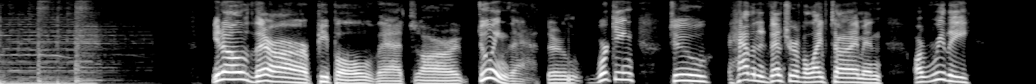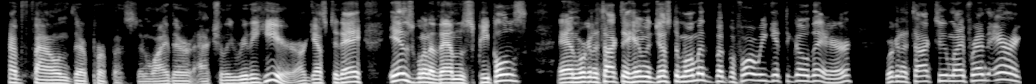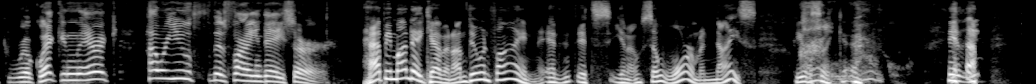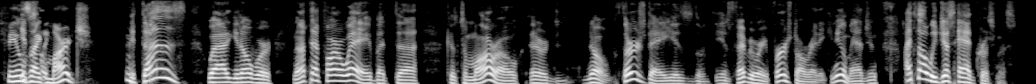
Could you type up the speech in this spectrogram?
You know, there are people that are doing that. They're working to have an adventure of a lifetime and are really have found their purpose and why they're actually really here. Our guest today is one of them's peoples, and we're going to talk to him in just a moment. But before we get to go there, we're going to talk to my friend Eric real quick. And Eric, how are you this fine day, sir? Happy Monday, Kevin. I'm doing fine. And it's, you know, so warm and nice. Feels I like yeah, It- it- feels like, like- March. it does. Well, you know, we're not that far away, but uh because tomorrow or no, Thursday is the is February 1st already. Can you imagine? I thought we just had Christmas.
